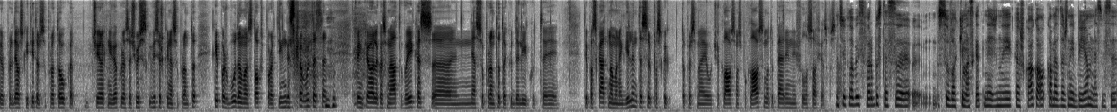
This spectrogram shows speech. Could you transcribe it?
Ir pradėjau skaityti ir supratau, kad čia yra knyga, kurios aš vis, visiškai nesuprantu, kaip aš būdamas toks protingas, kabutėse, 15 metų vaikas, e, nesuprantu tokių dalykų. Tai tai paskatino mane gilintis ir paskui, ta prasme, jau čia klausimas po klausimo tu perini į filosofijos pasaulį. Čia labai svarbus tas e, suvokimas, kad nežinai kažko, ko, ko mes dažnai bijom, nes visi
